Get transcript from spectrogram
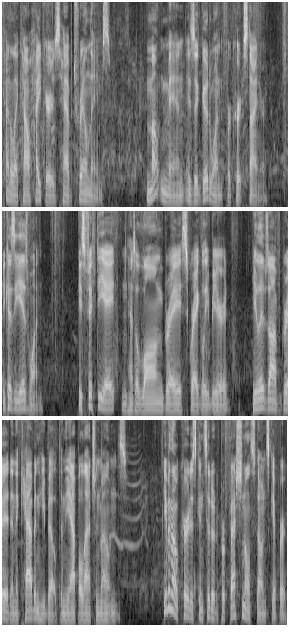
kind of like how hikers have trail names. Mountain Man is a good one for Kurt Steiner, because he is one. He's 58 and has a long, gray, scraggly beard. He lives off grid in a cabin he built in the Appalachian Mountains. Even though Kurt is considered a professional stone skipper,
